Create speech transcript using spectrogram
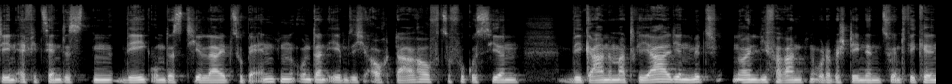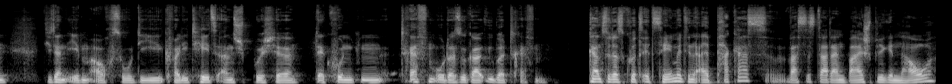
den effizientesten Weg, um das Tierleid zu beenden und dann eben sich auch darauf zu fokussieren, vegane Materialien mit neuen Lieferanten oder bestehenden zu entwickeln, die dann eben auch so die Qualitätsansprüche der Kunden treffen oder sogar übertreffen. Kannst du das kurz erzählen mit den Alpakas? Was ist da dein Beispiel genau?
